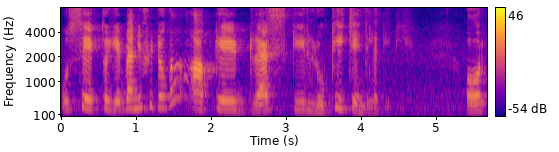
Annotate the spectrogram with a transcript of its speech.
उससे एक तो ये बेनिफिट होगा, आपके ड्रेस की लुक ही चेंज लगेगी। और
